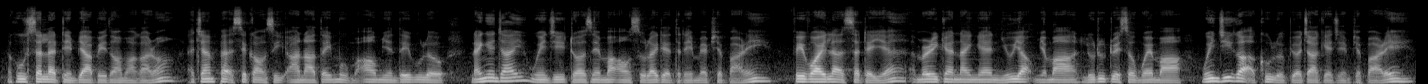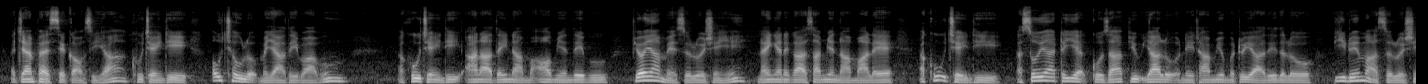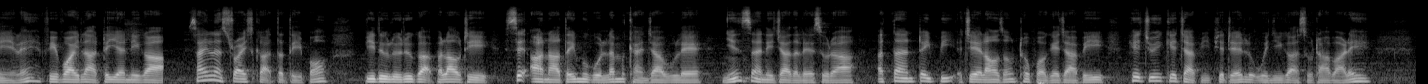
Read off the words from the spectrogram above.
အခုဆက်လက်တင်ပြပေးသွားမှာကတော့အကြမ်းဖက်စစ်ကောင်စီအာဏာသိမ်းမှုမအောင်မြင်သေးဘူးလို့နိုင်ငံခြားရေးဝန်ကြီးဒေါ်စင်မအောင်ဆိုလိုက်တဲ့သတင်းပဲဖြစ်ပါတယ်။ဖေဖော်ဝါရီလ17ရက်အမေရိကန်နိုင်ငံနယူးယောက်မြန်မာလူထုတွေ့ဆုံပွဲမှာဝန်ကြီးကအခုလိုပြောကြားခဲ့ခြင်းဖြစ်ပါတယ်။အကြမ်းဖက်စစ်ကောင်စီဟာအခုချိန်ထိအုပ်ချုပ်လို့မရသေးပါဘူး။အခုချိန်ထိအာဏာသိမ်းတာမအောင်မြင်သေးဘူး ပြောရမယ်ဆိုလို့ရှိရင်နိုင်ငံတကာစာမျက်နှာမှာလည်းအခုချိန်ထိအစိုးရတရက်ကိုစားပြုရလို့အနေအထားမျိုးမတွေ့ရသေးသလိုပြည်တွင်းမှာဆိုလို့ရှိရင်လည်းဖေဖော်ဝါရီလ၁ရက်နေ့က Silent Strikes ကတသေးပေါ်ပြည်သူလူထုကဘလောက်ထိစစ်အာဏာသိမ်းမှုကိုလက်မခံကြဘူးလဲညှင်းဆန်နေကြတယ်လဲဆိုတာအတန်တိတ်ပြီးအကျယ်လောင်ဆုံးထုတ်ဖော်ခဲ့ကြပြီးဟစ်ကြွေးခဲ့ကြပြီးဖြစ်တယ်လို့ဝန်ကြီးကဆိုထားပါတယ်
